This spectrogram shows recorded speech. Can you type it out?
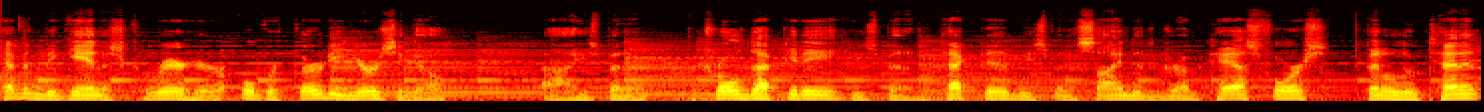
Kevin began his career here over 30 years ago. Uh, he's been a patrol deputy, he's been a detective, he's been assigned to the Drug Task Force, been a lieutenant,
